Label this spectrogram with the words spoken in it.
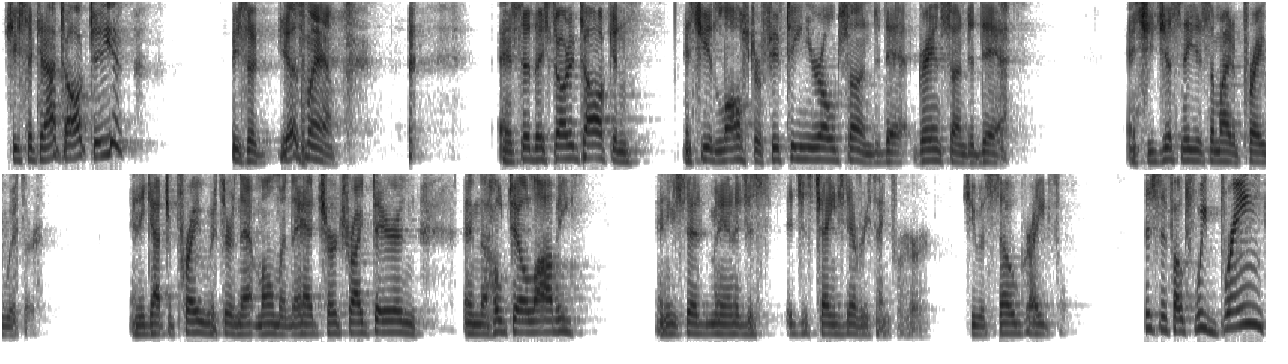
She said, Can I talk to you? He said, Yes, ma'am. and said they started talking, and she had lost her 15 year old son to death, grandson to death. And she just needed somebody to pray with her. And he got to pray with her in that moment. They had church right there in, in the hotel lobby. And he said, man, it just, it just changed everything for her. She was so grateful. Listen, folks, we bring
